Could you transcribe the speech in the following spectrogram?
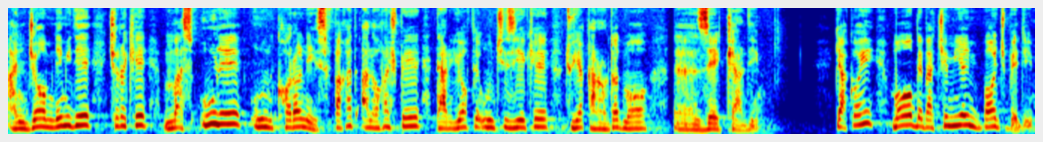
انجام نمیده چرا که مسئول اون کارا نیست. فقط علاقش به دریافت اون چیزیه که توی قرارداد ما ذکر کردیم. گهگاهی ما به بچه میایم باج بدیم.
